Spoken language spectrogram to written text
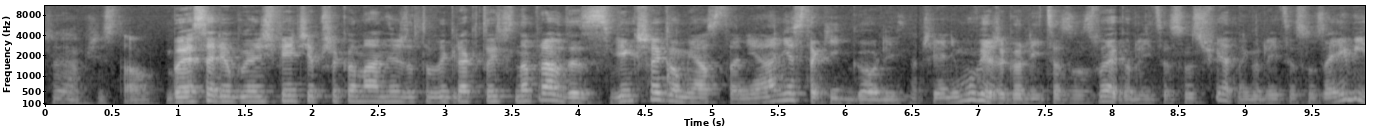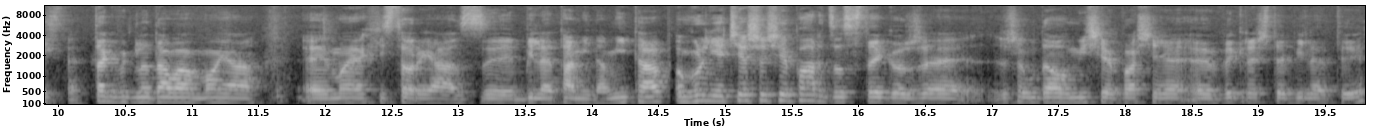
Co tam się stało? Bo ja serio byłem święcie przekonany, że to wygra ktoś naprawdę z większego miasta, nie? A nie z takich Gorlic. Znaczy ja nie mówię, że Gorlice są złe, Gorlice są świetne, Gorlice są zajebiste. Tak wyglądała moja, e, moja historia z biletami na meetup. Ogólnie cieszę się bardzo z tego, że, że udało mi się właśnie e, wygrać te bilety.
